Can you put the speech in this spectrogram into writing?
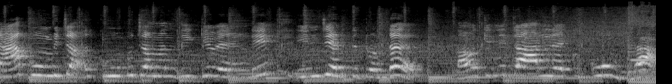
ഞാൻ കൂമ്പിച്ച കൂമ്പ് ചമ്മന്തിക്ക് വേണ്ടി ഇഞ്ചി എടുത്തിട്ടുണ്ട്. നമുക്കിനി ചാറിലേക്ക് കൂമ്പിടാം.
